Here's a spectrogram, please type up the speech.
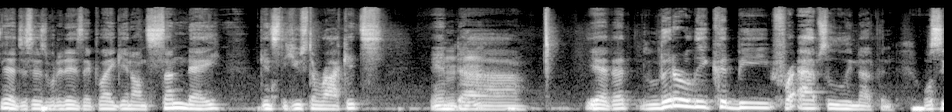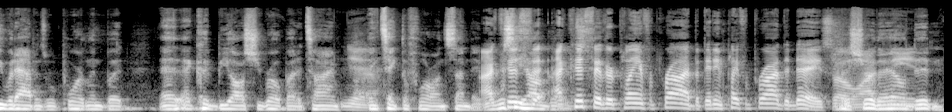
yeah, it just is what it is. They play again on Sunday against the Houston Rockets, and Mm-hmm. uh, yeah, that literally could be for absolutely nothing. We'll see what happens with Portland, but that, that could be all she wrote by the time Yeah. they take the floor on Sunday. But I we'll could see say. I could say they're playing for pride, but they didn't play for pride today. So They sure I the hell didn't.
